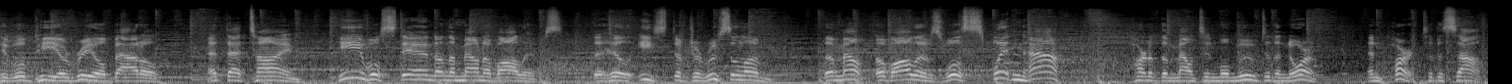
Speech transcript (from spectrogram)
It will be a real battle. At that time, he will stand on the Mount of Olives, the hill east of Jerusalem. The Mount of Olives will split in half. Part of the mountain will move to the north, and part to the south.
